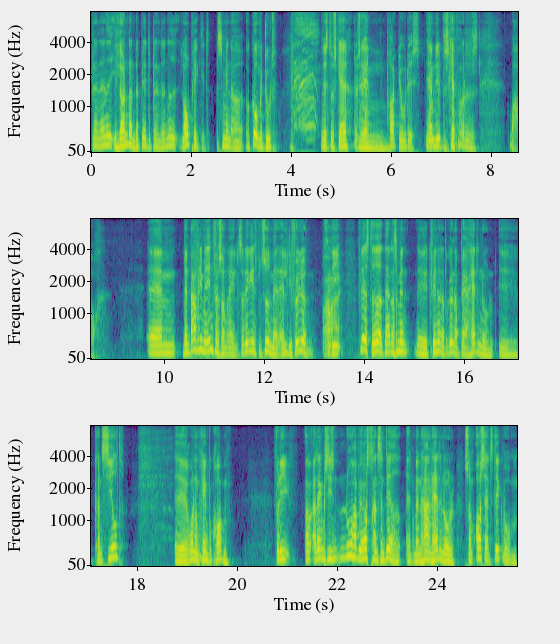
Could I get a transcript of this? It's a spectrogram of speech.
blandt andet i London, der bliver det blandt andet lovpligtigt simpelthen at, at gå med dut, hvis du skal. Du skal Øhm, Påduttes. jamen, lige- du skal det. Wow. Øhm, men bare fordi man indfører sådan en regel, så er det ikke ens betydende med, at alle de følger den. Nej, Fordi nej. flere steder, der er der simpelthen øh, kvinder, der begynder at bære hattenål øh, concealed øh, rundt omkring på kroppen. Fordi, og, og der kan man sige, nu har vi også transcenderet, at man har en hattenål, som også er et stikvåben,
